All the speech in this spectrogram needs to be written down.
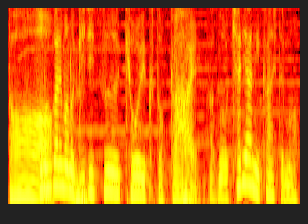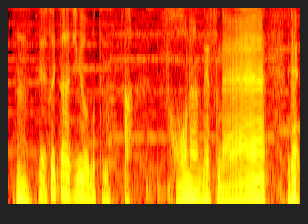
トその他にもあのうん技術教育とか、はいあのキャリアに関しても、うんえーそういった授業を持ってます。あそうなんですねで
